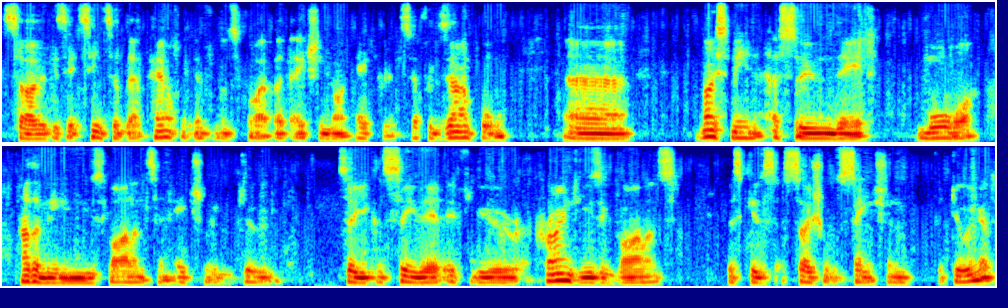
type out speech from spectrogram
So there's that sense of they're powerfully influenced by it, but actually not accurate. So for example, uh, most men assume that more other men use violence and actually do. So you can see that if you're prone to using violence, this gives a social sanction for doing it.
